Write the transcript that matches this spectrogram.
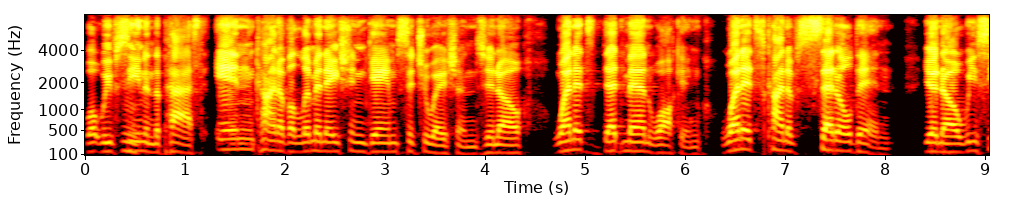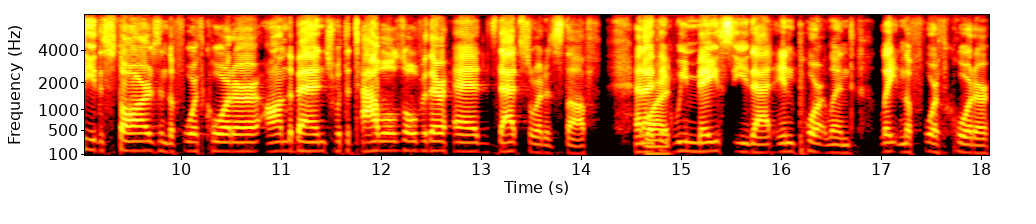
what we've seen in the past in kind of elimination game situations. You know, when it's dead man walking, when it's kind of settled in. You know, we see the stars in the fourth quarter on the bench with the towels over their heads, that sort of stuff. And I think we may see that in Portland late in the fourth quarter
